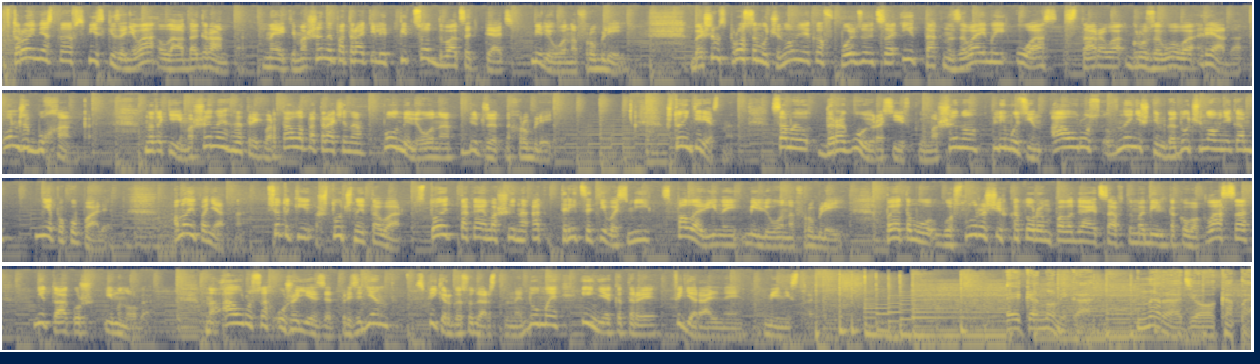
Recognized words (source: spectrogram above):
Второе место в списке заняла Лада Гранта. На эти машины потратили 525 миллионов рублей. Большим спросом у чиновников пользуется и так называемый УАЗ старого грузового ряда, он же Буханка. На такие машины за три квартала потрачено полмиллиона бюджетных рублей. Что интересно, самую дорогую российскую машину, лимузин Аурус, в нынешнем году чиновникам не покупали. Оно и понятно. Все-таки штучный товар. Стоит такая машина от 38,5 миллионов рублей. Поэтому госслужащих, которым полагается автомобиль такого класса, не так уж и много. На Аурусах уже ездят президент, спикер Государственной Думы и некоторые федеральные министры. Экономика на Радио КП.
